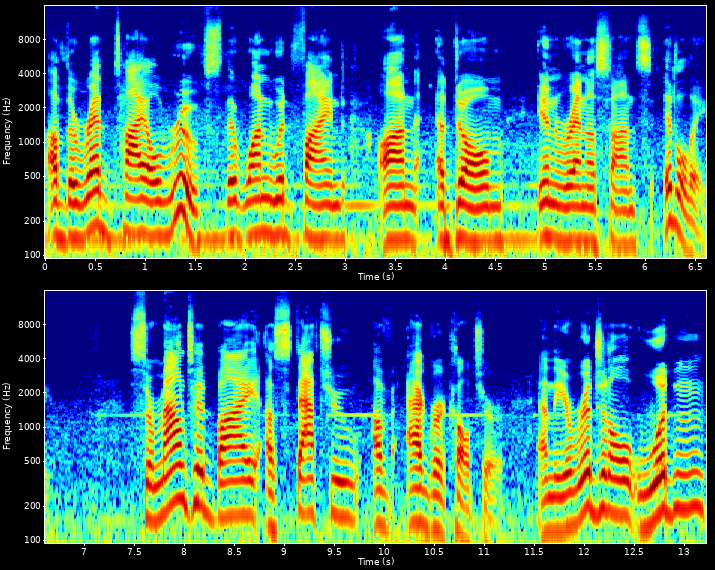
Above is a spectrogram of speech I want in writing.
of the red tile roofs that one would find on a dome in Renaissance Italy, surmounted by a statue of agriculture. And the original wooden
